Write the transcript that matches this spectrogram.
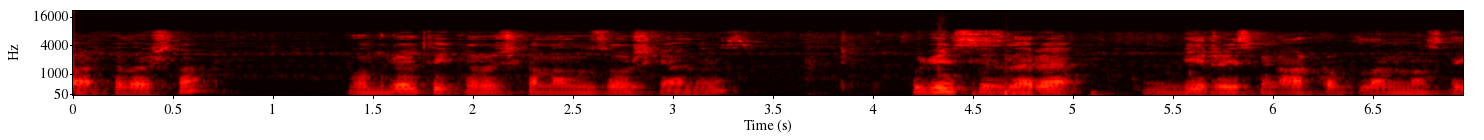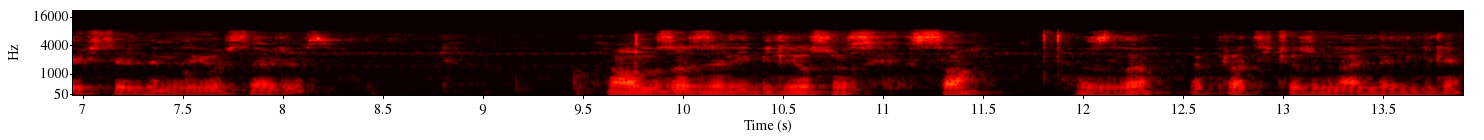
arkadaşlar. Modüler Teknoloji kanalımıza hoş geldiniz. Bugün sizlere bir resmin arka planını nasıl değiştirdiğimizi göstereceğiz. Kanalımız özelliği biliyorsunuz kısa, hızlı ve pratik çözümlerle ilgili.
